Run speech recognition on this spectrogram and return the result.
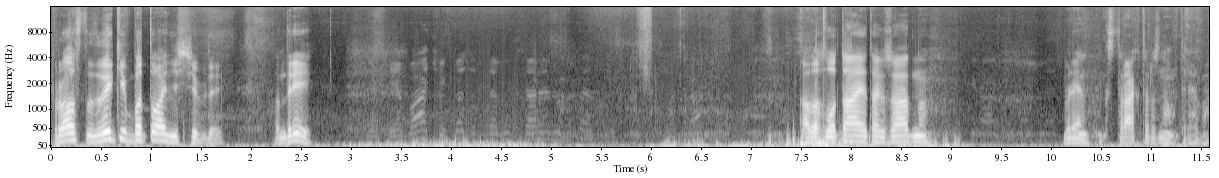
Просто диви, які батоніще, блядь. Андрій, але глотає так жадно. Блін, екстрактор знов треба.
